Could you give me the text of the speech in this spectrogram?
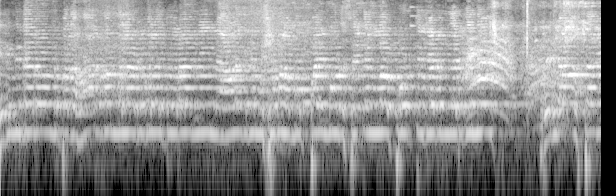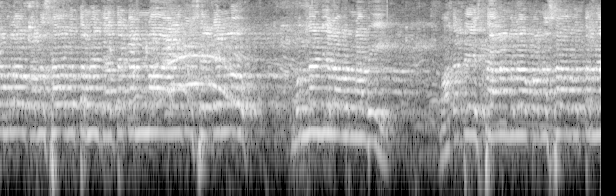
ఎనిమిది రౌండ్ పదహారు వందల అడుగుల దూరాన్ని నాలుగు నిమిషముల ముప్పై మూడు సెకండ్లో పూర్తి చేయడం జరిగింది. రెండవ స్థానంలో కొనసాగుతున్న గత కన్నా ఐదు సెకండ్లు ముందంజలో ఉన్నవి. మొదటి స్థానంలో కొనసాగుతున్న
